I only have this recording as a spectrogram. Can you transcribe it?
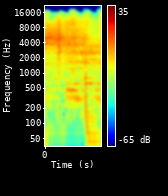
Podcast.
